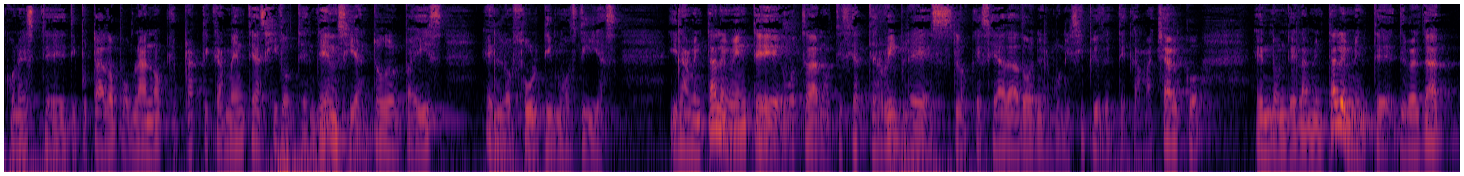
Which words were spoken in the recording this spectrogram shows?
con este diputado poblano que prácticamente ha sido tendencia en todo el país en los últimos días. Y lamentablemente otra noticia terrible es lo que se ha dado en el municipio de Tecamachalco, en donde lamentablemente, de verdad,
